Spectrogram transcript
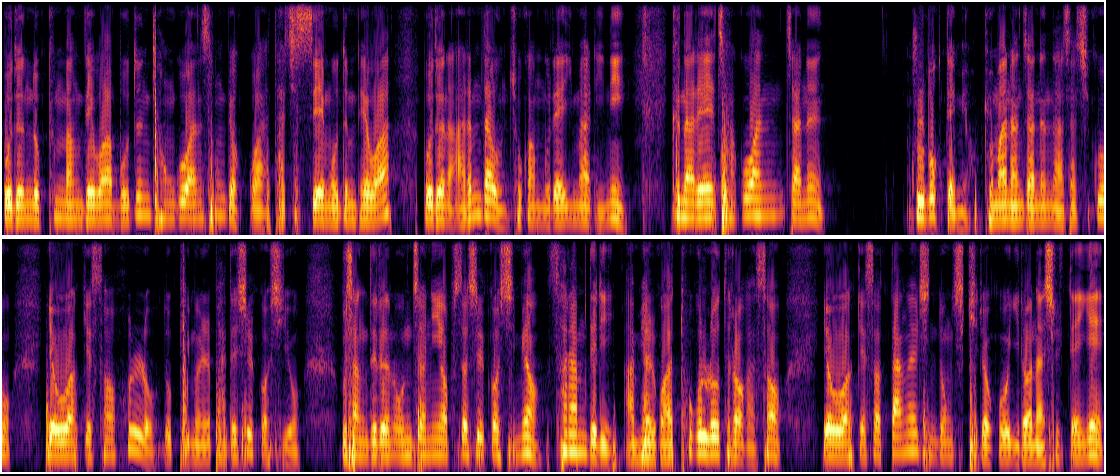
모든 높은 망대와 모든 견고한 성벽과 다시스의 모든 배와 모든 아름다운 조각물의 이말이니 그날에 자고한 자는 굴복되며 교만한 자는 낮아지고 여호와께서 홀로 높임을 받으실 것이요. 우상들은 온전히 없어질 것이며 사람들이 암혈과 토굴로 들어가서 여호와께서 땅을 진동시키려고 일어나실 때에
